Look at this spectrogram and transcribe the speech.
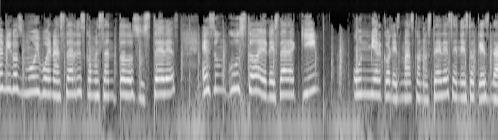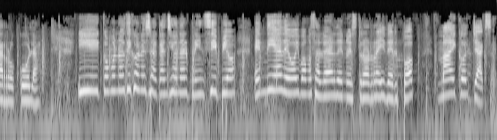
¿Qué tal amigos? Muy buenas tardes, ¿cómo están todos ustedes? Es un gusto el estar aquí un miércoles más con ustedes en esto que es la Rocola. Y como nos dijo nuestra canción al principio, el día de hoy vamos a hablar de nuestro rey del pop, Michael Jackson.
